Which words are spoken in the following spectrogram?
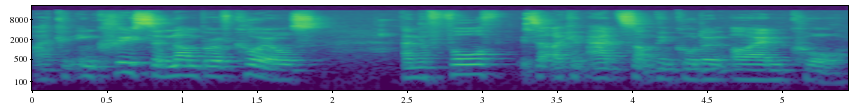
I can increase the number of coils. And the fourth is that I can add something called an iron core.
